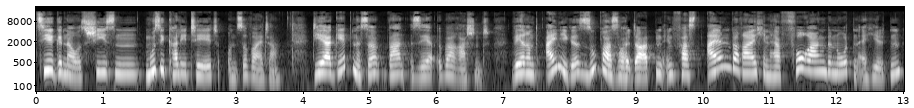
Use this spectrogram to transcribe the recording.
zielgenaues Schießen, Musikalität und so weiter. Die Ergebnisse waren sehr überraschend. Während einige Supersoldaten in fast allen Bereichen hervorragende Noten erhielten,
